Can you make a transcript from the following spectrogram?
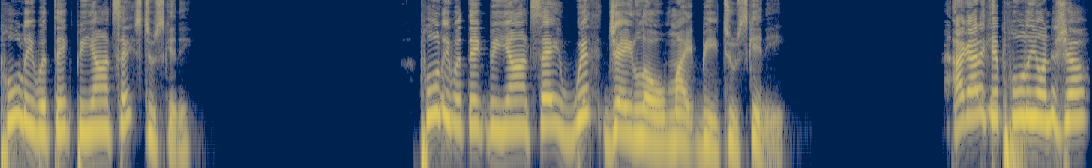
Pooley would think Beyonce's too skinny. Pooley would think Beyonce with J Lo might be too skinny. I got to get Pooley on the show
